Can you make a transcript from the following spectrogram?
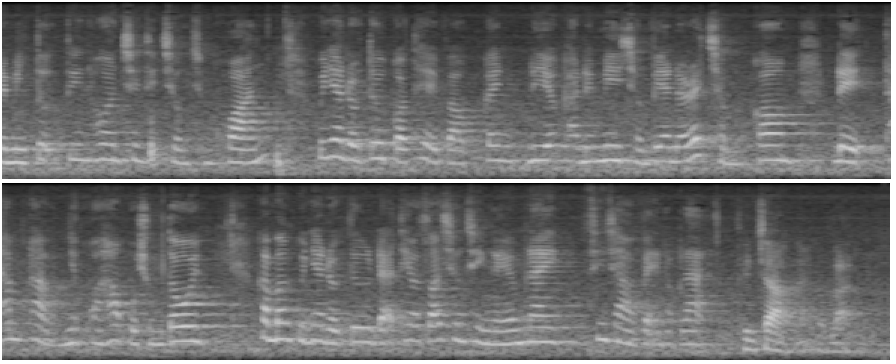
để mình tự tin hơn trên thị trường chứng khoán. Quý nhà đầu tư có thể vào kênh dacademy.vndirect.com để tham khảo những khóa học của chúng tôi. Cảm ơn quý nhà đầu tư đã theo dõi chương trình ngày hôm nay. Xin chào và hẹn gặp lại. Xin chào và hẹn gặp lại.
